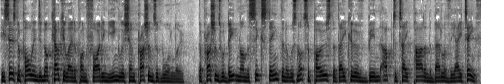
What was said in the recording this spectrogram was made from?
He says Napoleon did not calculate upon fighting the English and Prussians at Waterloo. The Prussians were beaten on the 16th, and it was not supposed that they could have been up to take part in the Battle of the 18th.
